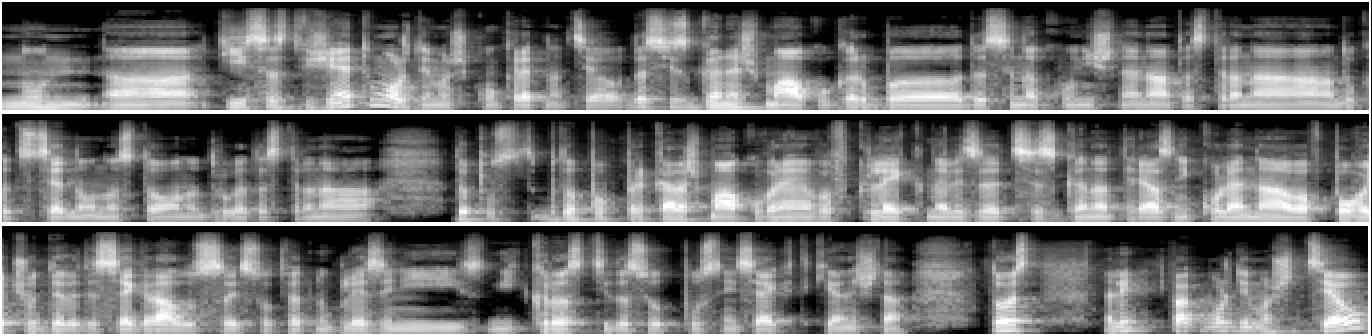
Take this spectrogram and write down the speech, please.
но а, ти с движението може да имаш конкретна цел. Да си сгънеш малко гърба, да се наклониш на едната страна, докато си седнал на стола на другата страна, да, да прекараш малко време в клек, нали, за да се сгънат рязни колена в повече от 90 градуса и съответно глезени и, и кръсти да се отпусне и всякакви такива неща. Тоест, нали, ти пак може да имаш цел,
